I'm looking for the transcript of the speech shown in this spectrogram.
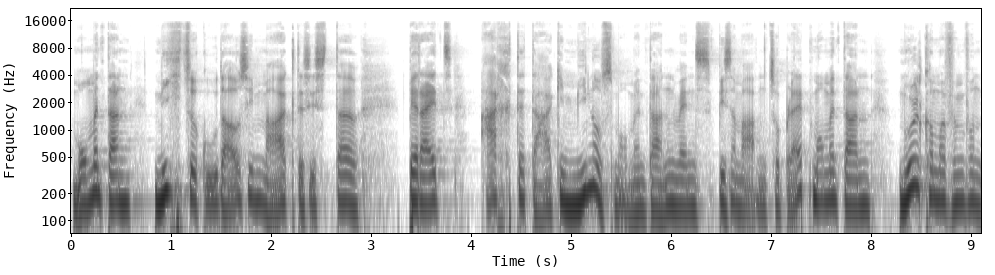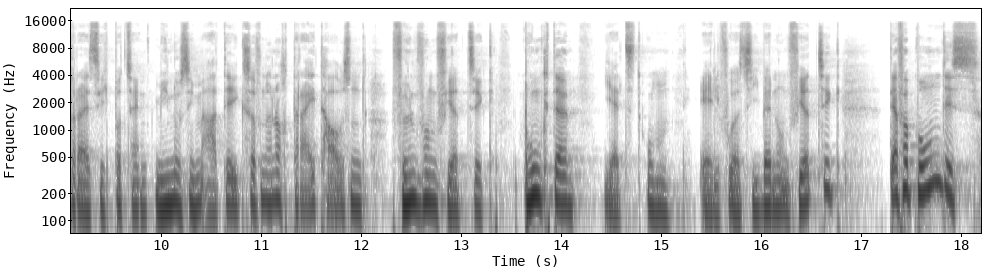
momentan nicht so gut aus im Markt. Es ist der bereits achte Tag im Minus momentan, wenn es bis am Abend so bleibt. Momentan 0,35% Minus im ATX auf nur noch 3045 Punkte, jetzt um 11.47 Uhr. Der Verbund ist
